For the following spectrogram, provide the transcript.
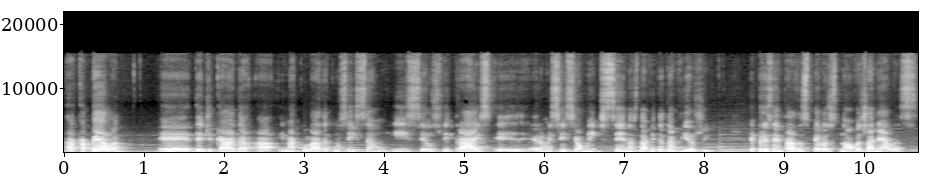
A capela é dedicada à Imaculada Conceição e seus vitrais é, eram essencialmente cenas da vida da Virgem, representadas pelas novas janelas,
